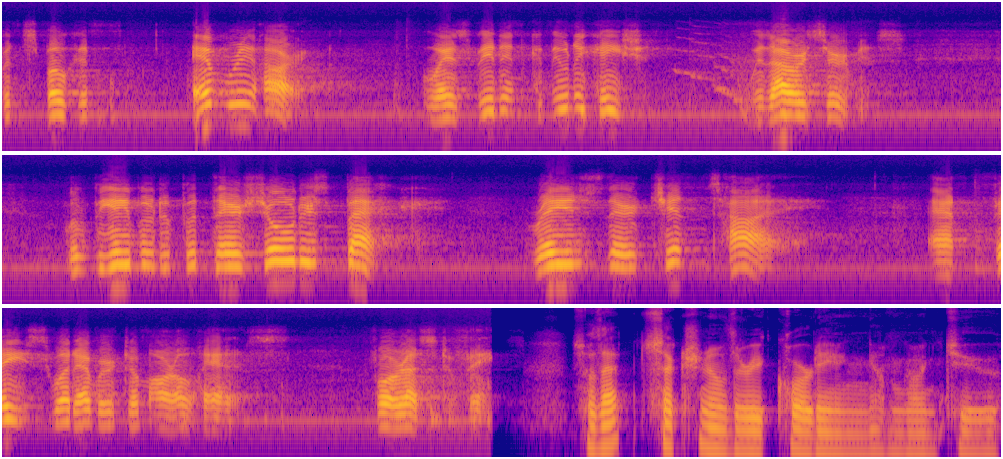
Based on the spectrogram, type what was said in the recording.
been spoken, every heart who has been in communication with our service will be able to put their shoulders back, raise their chins high, and face whatever tomorrow has for us to face. So that section of the recording, I'm going to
